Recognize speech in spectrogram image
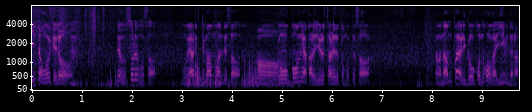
いいと思うけど、うん。でもそれもさもうやる気満々でさ合コンやから許されると思ってさなんかナンパより合コンの方がいいみたいな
